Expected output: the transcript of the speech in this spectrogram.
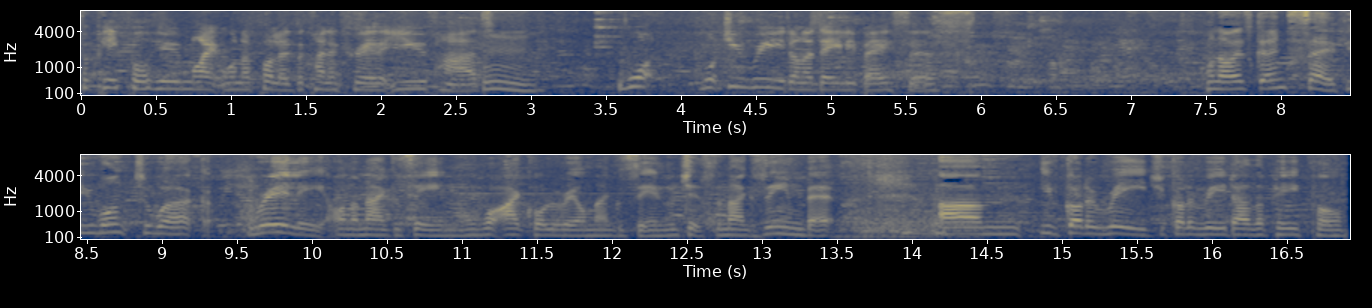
for people who might want to follow the kind of career that you've had, mm. what what do you read on a daily basis? Well, I was going to say, if you want to work really on a magazine, or what I call a real magazine, which is the magazine bit, um, you've got to read. You've got to read other people.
